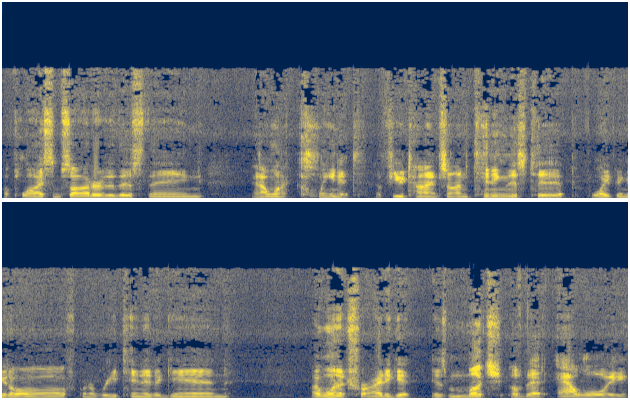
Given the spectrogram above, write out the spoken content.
apply some solder to this thing and I want to clean it a few times. So I'm tinning this tip, wiping it off, going to retin it again. I want to try to get as much of that alloy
